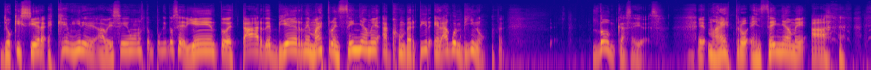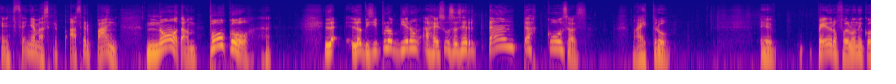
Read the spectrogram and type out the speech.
yo quisiera, es que mire, a veces uno está un poquito sediento, es tarde, es viernes, maestro, enséñame a convertir el agua en vino. Nunca se dio eso. maestro, enséñame a, enséñame a hacer, a hacer pan. No, tampoco los discípulos vieron a Jesús hacer tantas cosas. Maestro, eh, Pedro fue el único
